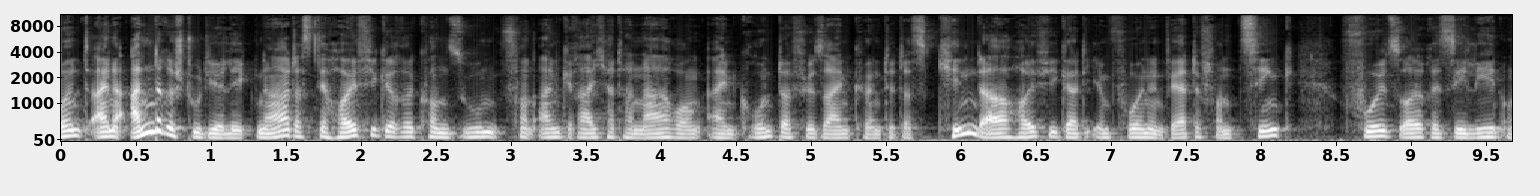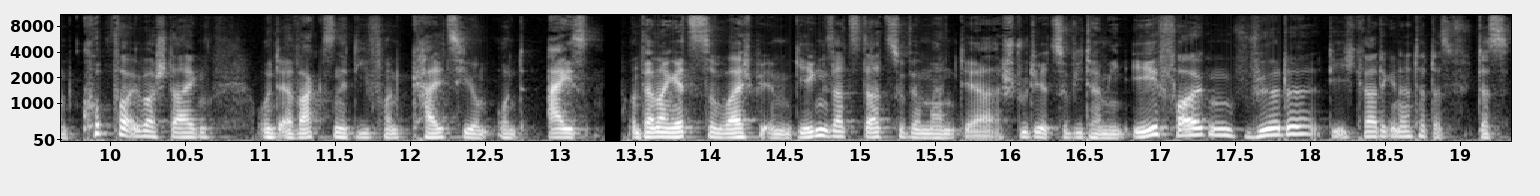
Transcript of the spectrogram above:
Und eine andere Studie legt nahe, dass der häufigere Konsum von angereicherter Nahrung ein Grund dafür sein könnte, dass Kinder häufiger die empfohlenen Werte von Zink, Folsäure, Selen und Kupfer übersteigen und Erwachsene die von Calcium und Eisen. Und wenn man jetzt zum Beispiel im Gegensatz dazu, wenn man der Studie zu Vitamin E folgen würde, die ich gerade genannt habe, dass, dass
